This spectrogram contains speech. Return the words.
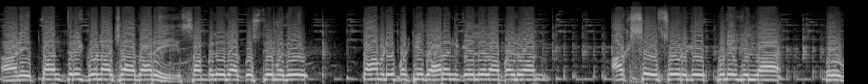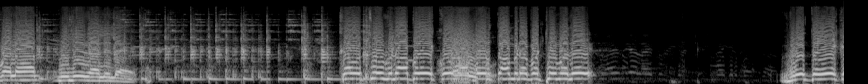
आणि तांत्रिक गुणाच्या आधारे संपलेल्या कुस्तीमध्ये तांबडी पट्टी धारण केलेला पैलवान अक्षय सोरगे पुणे जिल्हा हे पैलवान विजयी झालेले आहेत. कौतुक डाबळे कोल्हापूर तांबड्या पट्टीमध्ये. विरुद्ध एक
